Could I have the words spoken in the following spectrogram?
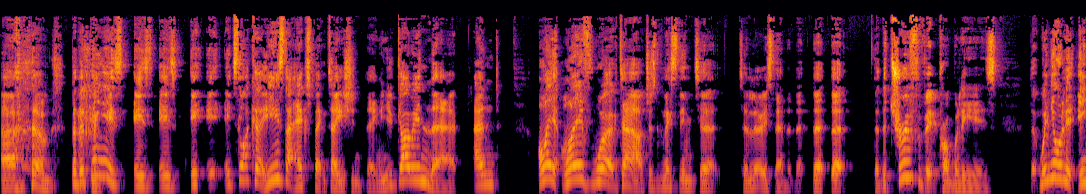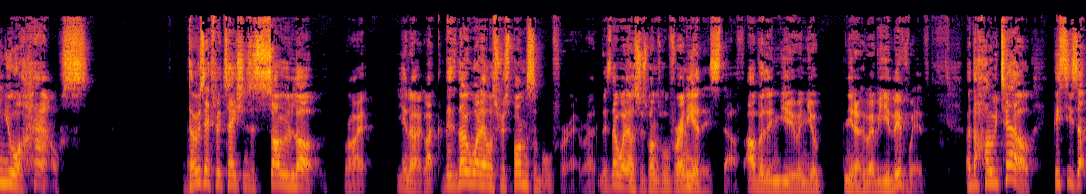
Um, but the thing is is is it, it, it's like a here's that expectation thing, and you go in there, and I I've worked out just listening to to Lewis there that that that, that, that the truth of it probably is that when you're in your house, those expectations are so low, right? You know, like there's no one else responsible for it, right? There's no one else responsible for any of this stuff other than you and your, you know, whoever you live with. At the hotel, this is, a,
